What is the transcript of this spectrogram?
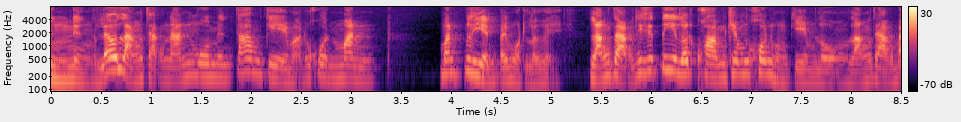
1-1 แล้วหลังจากนั้นโมเมนตัมเกมอะทุกคนมันมันเปลี่ยนไปหมดเลย หลังจากที่ซิตี้ลดความเข้มข้นของเกมลง หลังจากไบ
